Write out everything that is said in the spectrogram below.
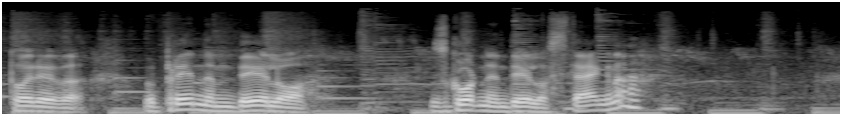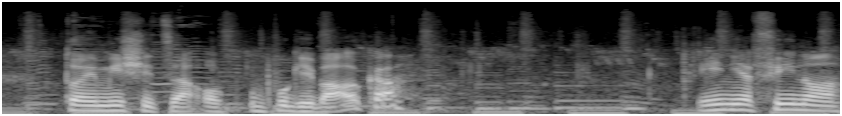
torej v, v prednjem delu, zgornjem delu stegna. To je mišica upogibalka in je fino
